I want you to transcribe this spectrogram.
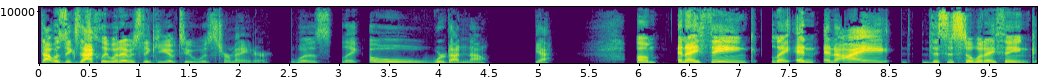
That was exactly what I was thinking of too was Terminator. Was like, "Oh, we're done now." Yeah. Um and I think like and and I this is still what I think.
